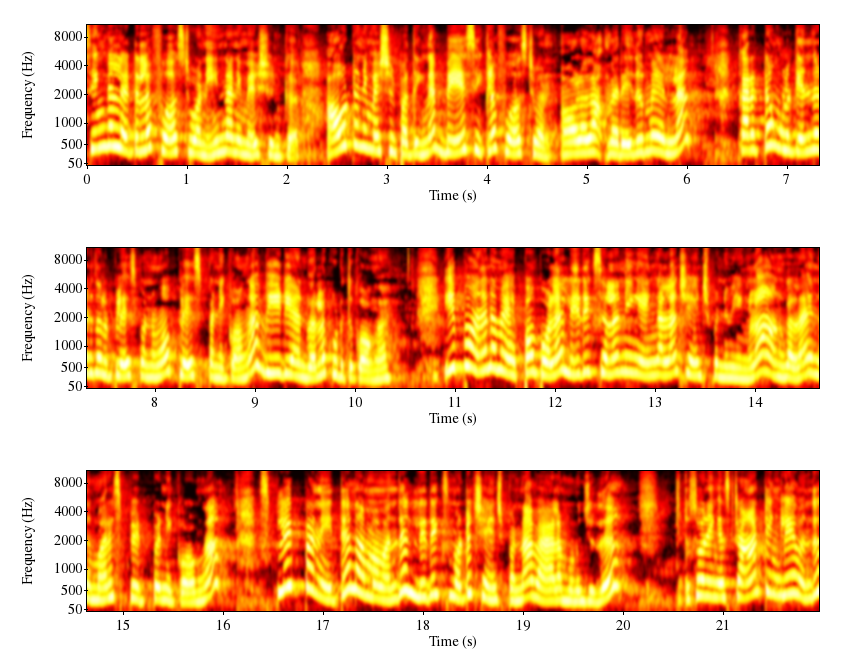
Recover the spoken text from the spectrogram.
சிங்கிள் லெட்டரில் ஃபர்ஸ்ட் ஒன் இன் அனிமேஷனுக்கு அவுட் அனிமேஷன் பார்த்தீங்கன்னா பேசிக்கில் ஃபர்ஸ்ட் ஒன் அவ்வளோதான் வேறு எதுவுமே இல்லை. கரெக்டாக உங்களுக்கு எந்த இடத்துல ப்ளேஸ் பண்ணுமோ ப்ளேஸ் பண்ணிக்கோங்க. வீடியோ அன்வரில் கொடுத்துக்கோங்க. இப்போ வந்து நம்ம எப்போ போல் லிரிக்ஸ் எல்லாம் நீங்கள் எங்கெல்லாம் சேஞ்ச் பண்ணுவீங்களோ அங்கெல்லாம் இந்த மாதிரி ஸ்ப்ளிட் பண்ணிக்கோங்க. ஸ்ப்ளிட் பண்ணிவிட்டு நம்ம வந்து லிரிக்ஸ் மட்டும் சேஞ்ச் பண்ணால் வேலை முடிஞ்சுது. ஸோ நீங்கள் ஸ்டார்டிங்லேயே வந்து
